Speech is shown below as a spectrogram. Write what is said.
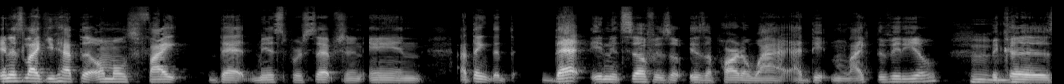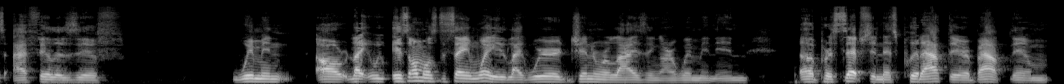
and it's like you have to almost fight that misperception, and I think that that in itself is a is a part of why I didn't like the video Mhm. because I feel as if women are like it's almost the same way. Like we're generalizing our women, and a perception that's put out there about them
